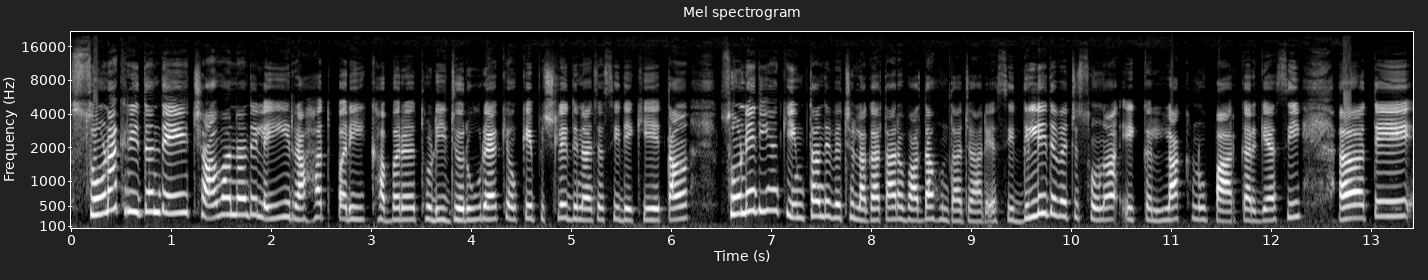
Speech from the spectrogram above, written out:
ਸੋਨਾ ਖਰੀਦਣ ਦੇ ਚਾਹਵਾਨਾਂ ਦੇ ਲਈ ਰਾਹਤ ਭਰੀ ਖਬਰ ਥੋੜੀ ਜ਼ਰੂਰ ਹੈ ਕਿਉਂਕਿ ਪਿਛਲੇ ਦਿਨਾਂ 'ਚ ਅਸੀਂ ਦੇਖੀਏ ਤਾਂ ਸੋਨੇ ਦੀਆਂ ਕੀਮਤਾਂ ਦੇ ਵਿੱਚ ਲਗਾਤਾਰ ਵਾਧਾ ਹੁੰਦਾ ਜਾ ਰਿਹਾ ਸੀ। ਦਿੱਲੀ ਦੇ ਵਿੱਚ ਸੋਨਾ 1 ਲੱਖ ਨੂੰ ਪਾਰ ਕਰ ਗਿਆ ਸੀ। ਅ, ਤੇ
